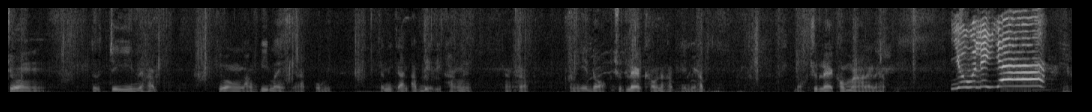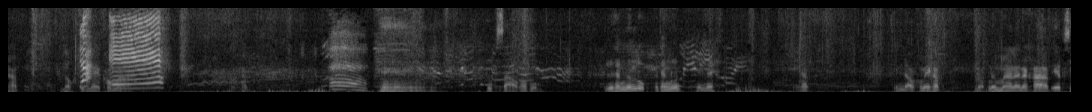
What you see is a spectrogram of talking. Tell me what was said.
ช่วงตรุษจีนนะครับ ช่วงหลังปีใหม่นะครับผมจะมีการอัปเดตอีกครั้งหนึ่งนะครับอันนี้ดอกชุดแรกเขานะครับเห็นไหมครับ ดอกชุดแรกเขามาแล้วนะครับยูริยานะครับ ดอกชุดแรกเข้ามานะครับเออลูกสาวครับผมดูทางนู้นลูกไปทางนู้นเห็นไหมนะครับ เห็นดอกเขาไหมครับ ดอกเริ่มมาแล้วนะครับ FC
